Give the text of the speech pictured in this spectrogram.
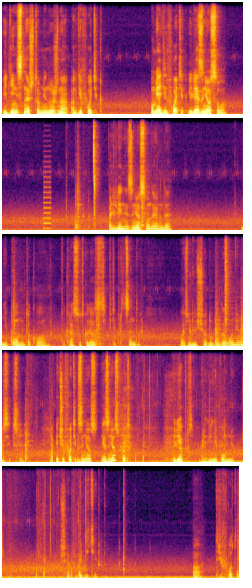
Единственное, что мне нужно... А где фотик? У меня один фотик? Или я занес его? Блин, я занес его, наверное, да? Не помню такого. Так, рассудка 25%. Возьмем еще одну благовоние на всякий случай. Я что, фотик занес? Я занес фотик? Или я просто... Блин, я не помню. Сейчас, погодите. А, три фотки.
